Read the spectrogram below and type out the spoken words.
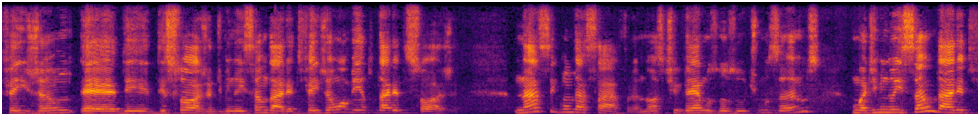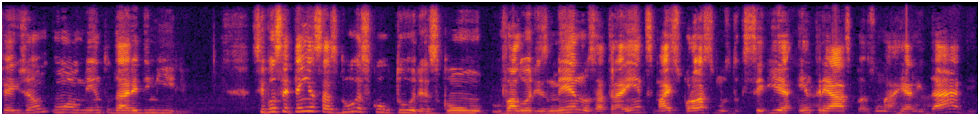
feijão, é, de, de soja, diminuição da área de feijão, aumento da área de soja. Na segunda safra, nós tivemos nos últimos anos uma diminuição da área de feijão, um aumento da área de milho. Se você tem essas duas culturas com valores menos atraentes, mais próximos do que seria, entre aspas, uma realidade,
